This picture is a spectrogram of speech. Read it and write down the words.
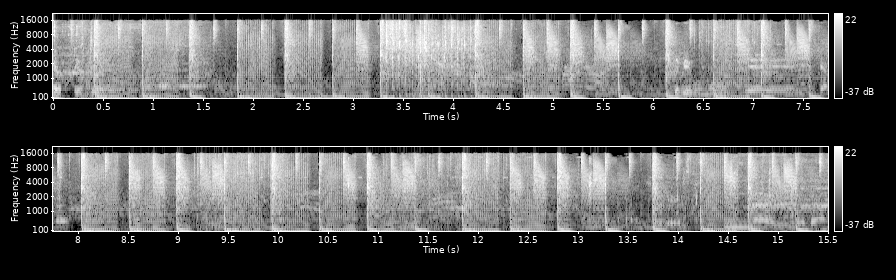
Yep, yep, yep. Should be one more. Yeah, yeah, yeah. You just got up. Okay. No, you still down.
